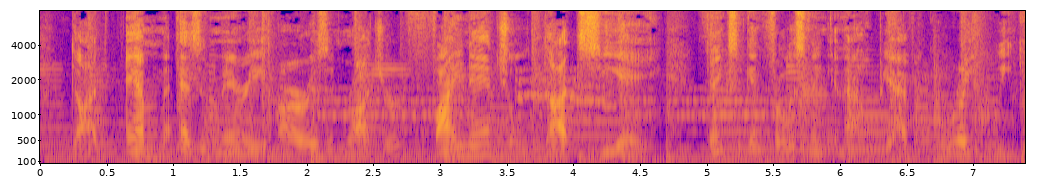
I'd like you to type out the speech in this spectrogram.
as in Mary, R as in Roger, financial.ca. Thanks again for listening, and I hope you have a great week.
